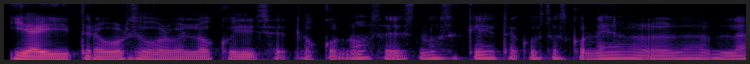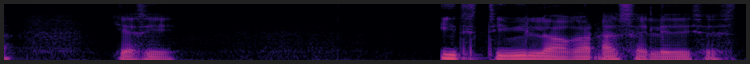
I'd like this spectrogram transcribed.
Y ahí Trevor se vuelve loco y dice, ¿lo conoces? No sé qué, te acuestas con él, bla, bla, bla. Y así. Y Stevie lo agarras y le dices,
